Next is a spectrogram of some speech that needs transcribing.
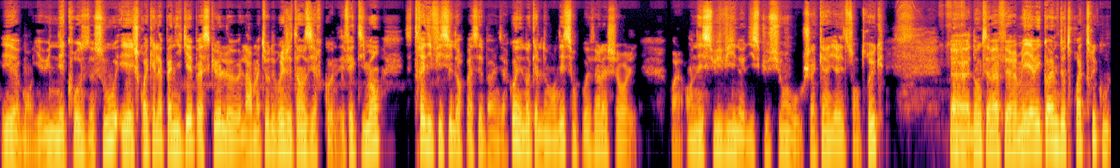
et euh, bon, il y a eu une nécrose dessous et je crois qu'elle a paniqué parce que l'armature de bridge était en zircone. Effectivement, c'est très difficile de repasser par une zircone et donc elle demandait si on pouvait faire la chirurgie. Voilà, on est suivi une discussion où chacun y allait de son truc. Euh, donc ça m'a fait rire. Mais il y avait quand même deux trois trucs où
